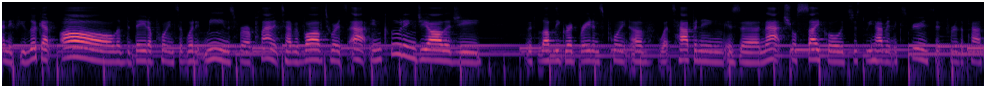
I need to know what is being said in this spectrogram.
And if you look at all of the data points of what it means for our planet to have evolved to where it's at, including geology, with lovely Gregg Braden's point of what's happening is a natural cycle. It's just we haven't experienced it for the past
